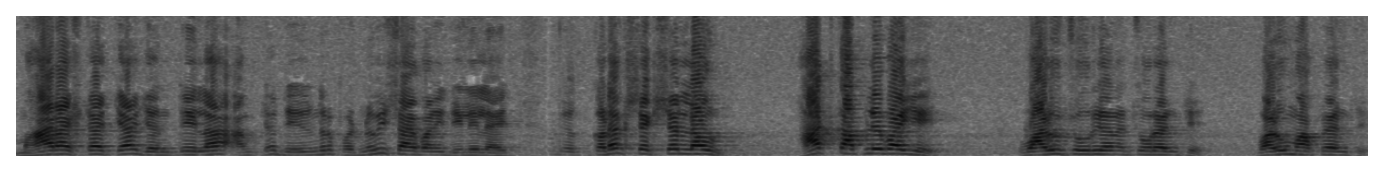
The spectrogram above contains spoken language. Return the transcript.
महाराष्ट्राच्या जनतेला आमच्या देवेंद्र फडणवीस साहेबांनी दिलेले आहेत. कडक सेक्शन लावून हात कापले पाहिजे. वाळू चोरी चोऱ्यांचे वाळू माफ्यांचे.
